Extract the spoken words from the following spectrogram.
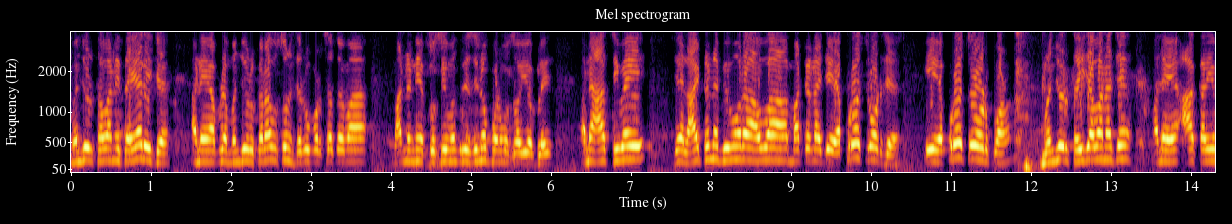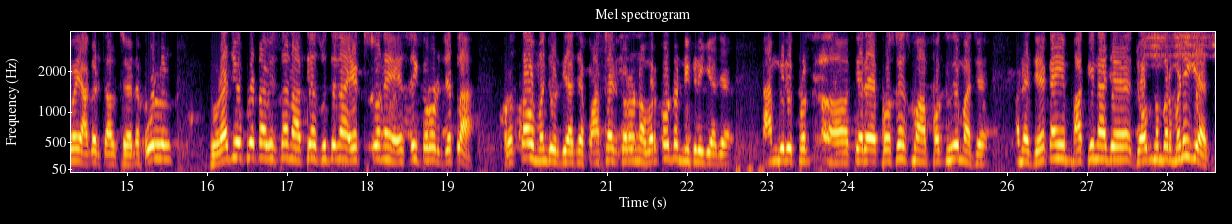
મંજૂર થવાની તૈયારી છે. અને આપણે મંજૂર કરાવશું જરૂર પડશે તો એમાં માનનીય કૃષિમંત્રીશ્રીનો પણ હું સહયોગ લઈશ. અને આ સિવાય જે લાઇટ અને ભીમોરા આવવા માટેના જે એપ્રોચ રોડ છે, એ એપ્રોચ રોડ પણ મંજૂર થઈ જવાના છે અને આ કાર્યવાહી આગળ ચાલશે. અને કુલ ધોરાજી ઉપલેટા વિસ્તારના અત્યાર સુધીના એકસો ને એસી કરોડ જેટલા રસ્તાઓ મંજૂર થયા છે. પાંસઠ કરોડના વર્કઆઉટ નીકળી ગયા છે. કામગીરી અત્યારે પ્રોસેસમાં પ્રગતિમાં છે. અને જે કંઈ બાકીના જે જોબ નંબર મળી ગયા છે,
